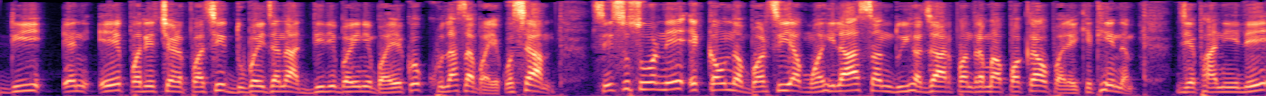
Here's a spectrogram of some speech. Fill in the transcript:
डीएनए परीक्षणपछि दुवैजना दिदीबहिनी भएको खुलासा भएको छ। शिशु सोर्ने एकाउन्न वर्षीय महिला सन् दुई हजार पन्ध्रमा पक्राउ परेकी थिइन्। जेफानीले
